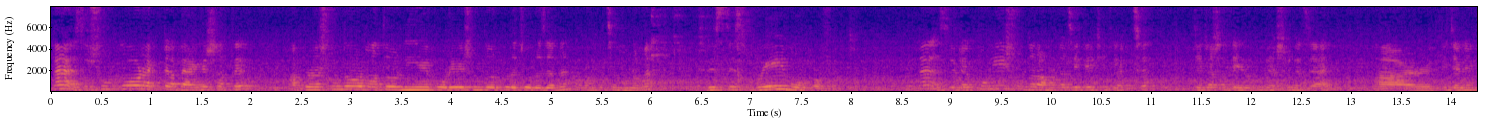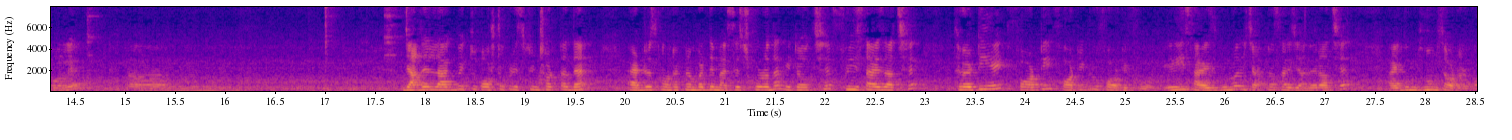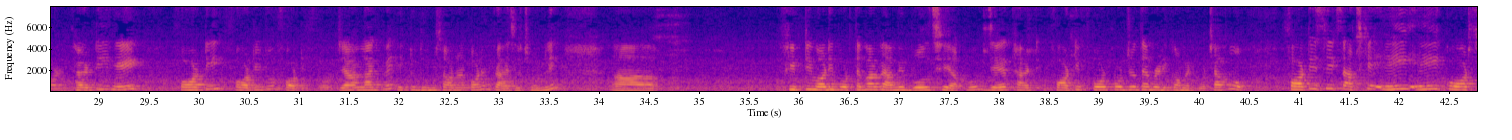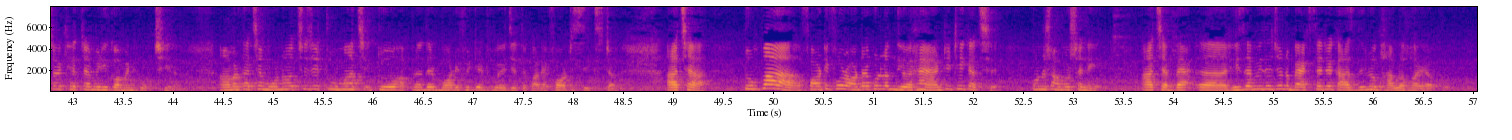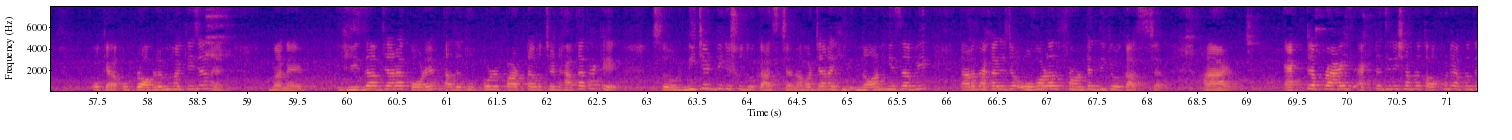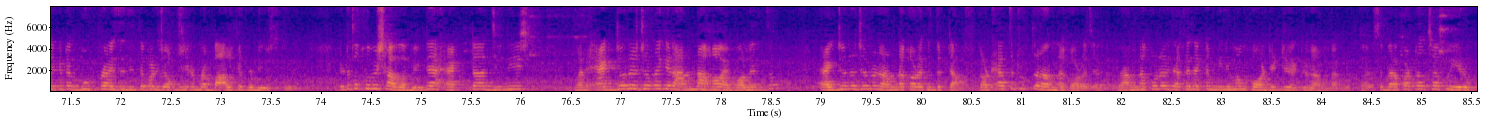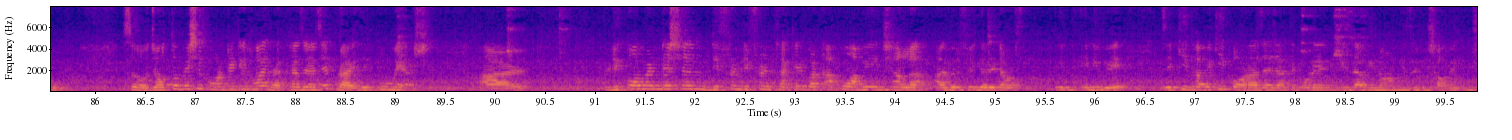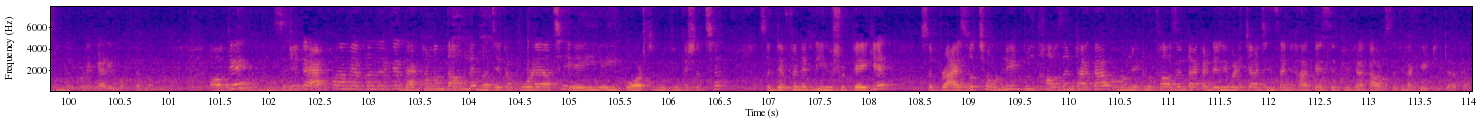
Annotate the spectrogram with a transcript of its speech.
হ্যাঁ তো সুন্দর একটা ব্যাগের সাথে আপনারা সুন্দর মতো নিয়ে পরে, সুন্দর করে চলে যাবেন। আমার কাছে মনে হয় this is way more perfect হ্যাঁ সেটা খুবই সুন্দর আমার কাছে এটাই ঠিক লাগছে, যেটার সাথে এরকমই আসলে যায়। আর কি জানি বলে যাদের লাগবে একটু কষ্ট করে স্ক্রিনশটটা দেন অ্যাড্রেস কন্ট্যাক্ট নাম্বার দিয়ে মেসেজ করে দেন, এটা হচ্ছে ফ্রি সাইজ আছে thirty eight forty forty two forty four এই সাইজগুলো এই চারটা সাইজ যাদের আছে, একদম ধুমসে অর্ডার করেন। Thirty eight forty forty two forty four যার লাগবে একটু ধুমসে অর্ডার করেন প্রাইস হচ্ছে অনলি ফিফটি বডি পড়তে পারবে, আমি বলছি আপু যে থার্টি, ফর্টি ফোর পর্যন্ত আমরা রিকমেন্ড করছি। আপু, ফর্টি সিক্স আজকে এই এই কোয়ার্সটার ক্ষেত্রে আমি রিকমেন্ড করছি না। আমার কাছে মনে হচ্ছে যে টু মাচ একটু আপনাদের বডি ফিটেড হয়ে যেতে পারে ফর্টি সিক্সটা আচ্ছা টুম্পা ফর্টি ফোর অর্ডার করলাম, দিও। হ্যাঁ আন্টি ঠিক আছে, কোনো সমস্যা নেই। আচ্ছা হিজাবিদের জন্য ব্যাক সাইডে কাজ দিলেও ভালো হয়, আপু। ওকে, আপু প্রবলেম হয় কি জানেন? মানে হিজাব যারা করেন, তাদের তো উপরের পার্টটা হচ্ছে ঢাকা থাকে সো নিচের দিকে শুধু কাজ চান। আবার যারা নন হিজাবি তারা দেখা যায় যে ওভারঅল ফ্রন্টের দিকেও কাজ চান। আর একটা প্রাইস একটা জিনিস আমরা তখনই আপনাদেরকে একটা গুড প্রাইসে দিতে পারি যখন সেটা আমরা বাল্কে প্রডিউস করি। এটা তো খুবই স্বাভাবিক। না, একটা জিনিস মানে একজনের জন্য কি রান্না হয় বলেন তো? একজনের জন্য রান্না করা কিন্তু টাফ কারণ এতটুকু তো রান্না করা যায় রান্না করলে দেখা যায় একটা মিনিমাম কোয়ান্টিটির একটা রান্না করতে হয়। সো ব্যাপারটা হচ্ছে আপু এরকমই। সো যত বেশি কোয়ান্টিটি হয়, দেখা যায় যে প্রাইসে কমে আসে। আর রিকমেন্ডেশন ডিফারেন্ট ডিফারেন্ট থাকে বাট আপু, আমি ইনশাল্লাহ I will figure it out in anyway যে কীভাবে কী করা যায় যাতে করে ভিজাবি নন ভিজাবি সবাই খুব সুন্দর করে ক্যারি করতে পারে। ওকে সো যেটা এখন আমি আপনাদেরকে দেখালাম তাহলে, বা যেটা পড়ে আছে, এই এই কোর্স নতুন এসেছে। So definitely you should take it so price হচ্ছে অনলি টু থাউজেন্ড টাকা অনলি টু থাউজেন্ড টাকা ডেলিভারি চার্জ ইনসাইড ঢাকায় সিফটি টাকা আউটসাইড ঢাকা এইটি টাকা।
